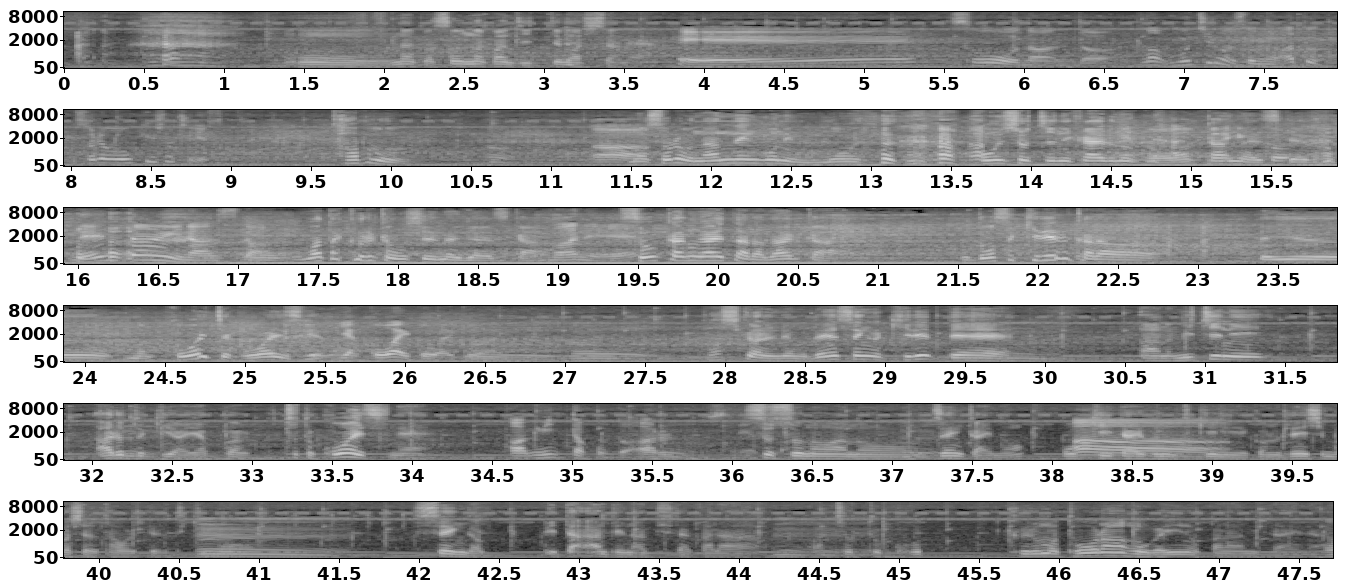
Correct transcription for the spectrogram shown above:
うんなんかそんな感じ言ってましたね。へえそうなんだ。まあもちろんそのあとそれは応急処置ですよね多分。うん。あまあそれを何年後にもう 本処置に変えるのかわかんないですけど。年単位なんすか？うん。また来るかもしれないじゃないですか。まあね。そう考えたらなんかどうせ切れるからっていうまあ怖いっちゃ怖いですけど。いや怖い怖い怖い。うん。うん。確かにでも電線が切れてう、ん。あの道にある時はやっぱちょっと怖いですね、あ見たことあるんですねそそのあの、うん。前回の大きい台風の時にこの電信柱倒れてる時うも、ん。線がベターンってなってたから、うん。あちょっとこ車通らん方がいいのかなみたいな。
